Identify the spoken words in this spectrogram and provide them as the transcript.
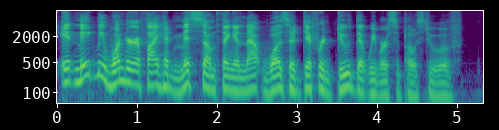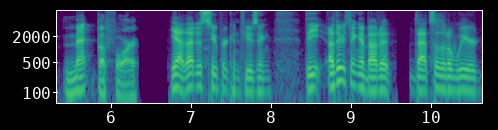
It made me wonder if I had missed something, and that was a different dude that we were supposed to have met before. Yeah, that is super confusing. The other thing about it that's a little weird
